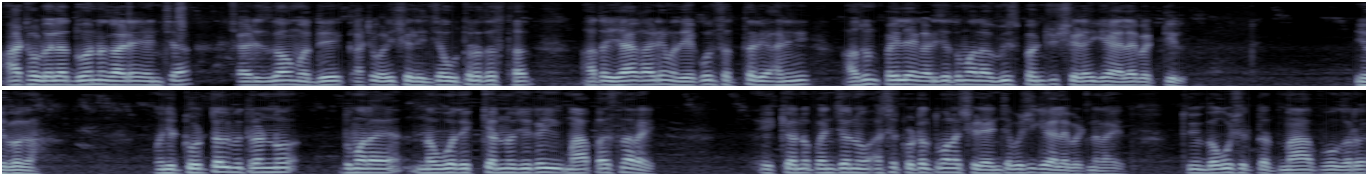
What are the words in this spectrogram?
आठवड्याला दोन गाड्या यांच्या चाळीसगावमध्ये काठेवाडी शेळ्यांच्या उतरत असतात. आता ह्या गाडीमध्ये एकोणसत्तर आहे आणि अजून पहिल्या गाडीच्या तुम्हाला वीस पंचवीस शेळ्या घ्यायला भेटतील. हे बघा. म्हणजे टोटल मित्रांनो तुम्हाला नव्वद एक्क्याण्णव जे काही माप असणार आहे एक्क्याण्णव पंच्याण्णव असे टोटल तुम्हाला शेळ्यांच्यापाशी घ्यायला भेटणार आहेत. तुम्ही बघू शकतात माप वगैरे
